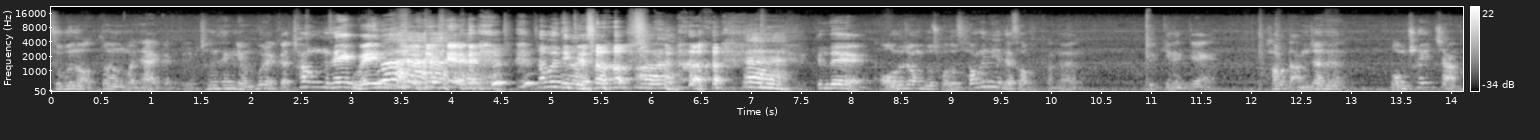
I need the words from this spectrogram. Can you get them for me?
두 분은 어떤 거냐? 그러니까 천생연분, 그러니까 청생왼 이렇게 사모님께서. 아, 아, 근데 어느 정도 저도 성인이 돼서부터는 느끼는 게 바로 남자는 멈춰 있지 않고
